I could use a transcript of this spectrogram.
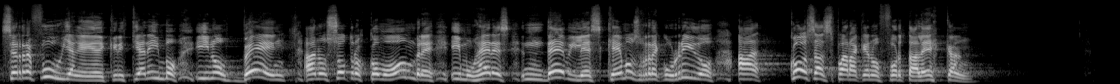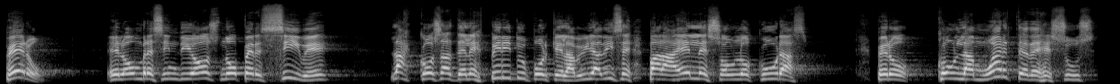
se refugian en el cristianismo y nos ven a nosotros como hombres y mujeres débiles que hemos recurrido a cosas para que nos fortalezcan. Pero el hombre sin Dios no percibe las cosas del Espíritu porque la Biblia dice, para él le son locuras. Pero con la muerte de Jesús,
